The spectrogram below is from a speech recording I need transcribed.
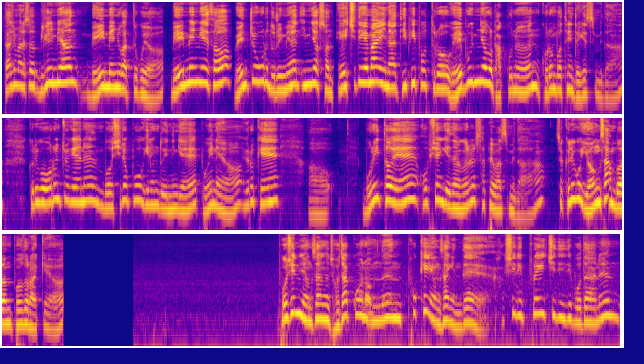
다시 말해서 밀면 메인 메뉴가 뜨고요. 메인 메뉴에서 왼쪽으로 누르면 입력선 HDMI나 DP 포트로 외부 입력을 바꾸는 그런 버튼이 되겠습니다. 그리고 오른쪽에는 뭐 시력 보호 기능도 있는 게 보이네요. 이렇게 어, 모니터의 옵션 기능을 살펴봤습니다. 자 그리고 영상 한번 보도록 할게요. 보시는 영상은 저작권 없는 4K 영상인데 확실히 FHD보다는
